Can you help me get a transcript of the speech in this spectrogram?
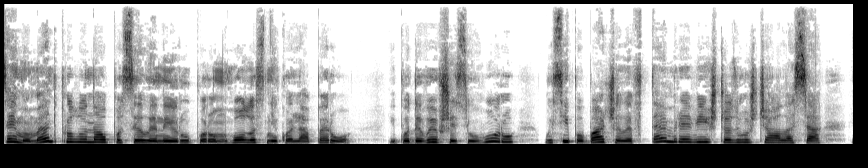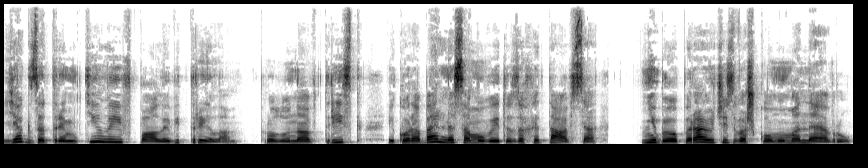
Цей момент пролунав посилений рупором голос Ніколя Перо, і, подивившись угору, усі побачили в темряві, що згущалася, як затремтіли і впали вітрила. Пролунав тріск, і корабель несамовито захитався, ніби опираючись важкому маневру.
